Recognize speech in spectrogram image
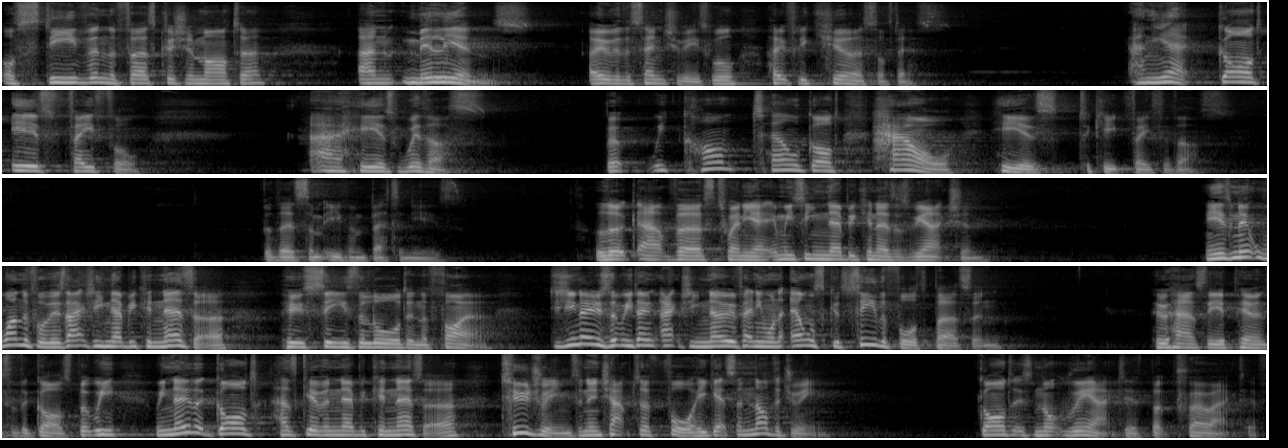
of Stephen, the first Christian martyr, and millions over the centuries will hopefully cure us of this. And yet, God is faithful. Uh, he is with us. But we can't tell God how He is to keep faith with us. But there's some even better news. look at verse 28 and we see Nebuchadnezzar's reaction. Isn't it wonderful? There's actually Nebuchadnezzar who sees the Lord in the fire. Did you notice that we don't actually know if anyone else could see the fourth person who has the appearance of the gods? But we, we know that God has given Nebuchadnezzar two dreams, and in chapter 4, he gets another dream. God is not reactive, but proactive.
